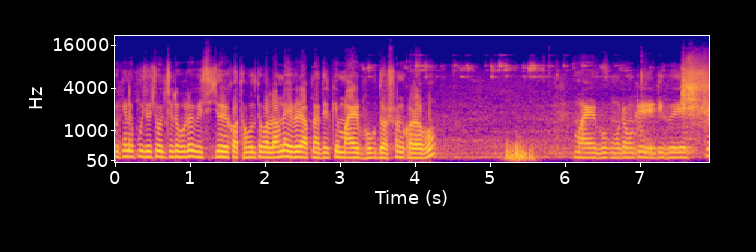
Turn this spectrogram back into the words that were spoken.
ওইখানে পুজো চলছিল বলে বেশি জোরে কথা বলতে পারলাম না। এবারে আপনাদেরকে মায়ের ভোগ দর্শন করাবো। মায়ের ভোগ মোটামুটি রেডি হয়ে এসছে।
